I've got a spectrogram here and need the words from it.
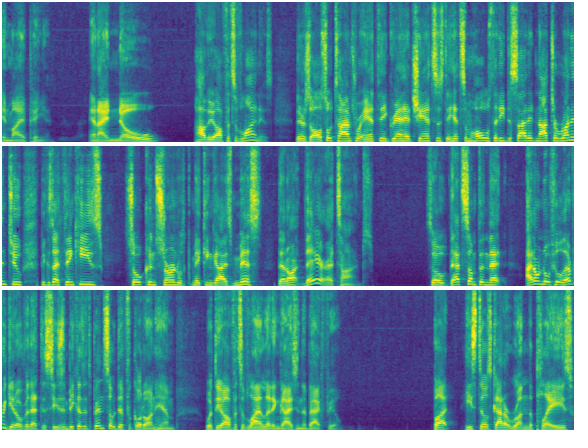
in my opinion and I know how the offensive line is. There's also times where Anthony Grant had chances to hit some holes that he decided not to run into because I think he's so concerned with making guys miss that aren't there at times. So that's something that I don't know if he'll ever get over that this season because it's been so difficult on him with the offensive line letting guys in the backfield. But he still's got to run the plays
